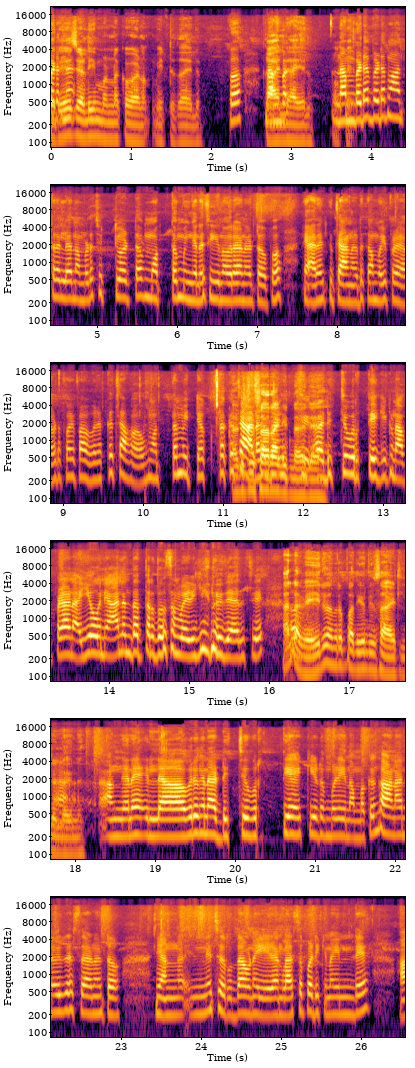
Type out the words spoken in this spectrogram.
ചെറിയ ചെളിയും മണ്ണൊക്കെ വേണം മിറ്റത്തായാലും ഇപ്പോൾ കാലിലായാലും നമ്മുടെ ഇവിടെ മാത്രമല്ല നമ്മുടെ ചുറ്റുവട്ടം മൊത്തം ഇങ്ങനെ ചെയ്യുന്നവരാണ് കേട്ടോ. അപ്പോൾ ഞാൻ ചാണകം എടുക്കാൻ പോയപ്പോഴേ അവിടെ പോയപ്പോൾ അവരൊക്കെ മൊത്തം വിറ്റൊക്കെ ചാണകം അടിച്ചു വൃത്തിയാക്കിക്കണം അപ്പോഴാണ് അയ്യോ ഞാൻ എന്താ അത്ര ദിവസം വഴുകിയെന്ന് വിചാരിച്ച്. അല്ല വെയിൽ വന്നിട്ട് അധികം ദിവസം ആയിട്ടില്ല അങ്ങനെ എല്ലാവരും ഇങ്ങനെ അടിച്ച് വൃത്തിയാക്കി ഇടുമ്പോഴേ നമുക്കും കാണാനൊരു രസമാണ് കേട്ടോ. ഞങ്ങൾ ഇന്നെ ചെറുതാവണ ഏഴാം ക്ലാസ് പഠിക്കണതിന്റെ ആ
